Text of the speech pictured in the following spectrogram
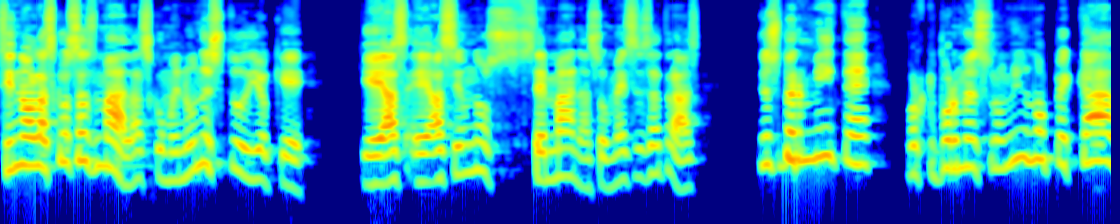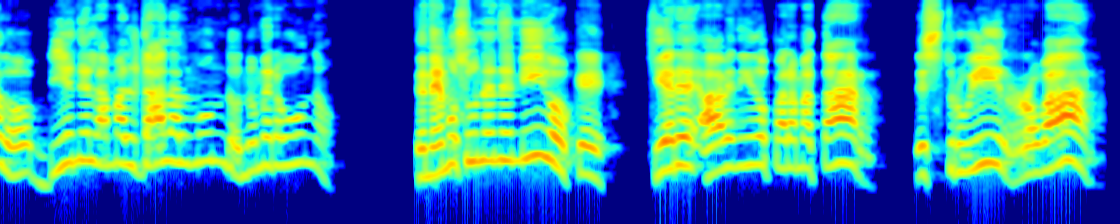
sino las cosas malas, como en un estudio que, que hace, hace unas semanas o meses atrás, Dios permite, porque por nuestro mismo pecado viene la maldad al mundo, número uno. Tenemos un enemigo que quiere, ha venido para matar, destruir, robar.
